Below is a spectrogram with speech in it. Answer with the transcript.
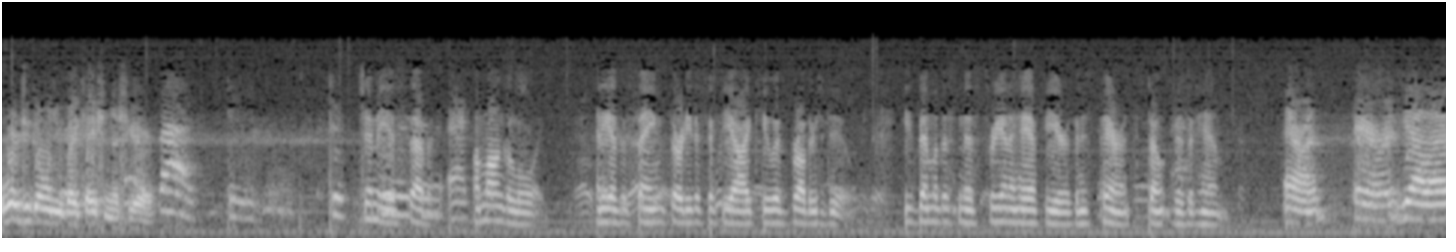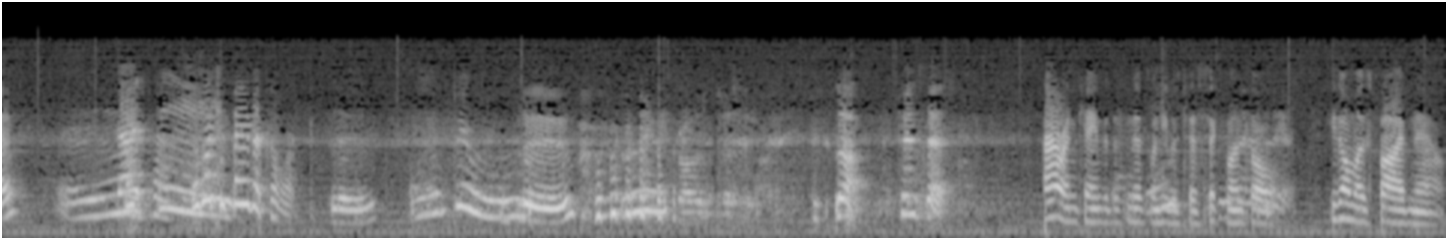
Well, where'd you go on your vacation this year? Jimmy is seven, a mongoloid, and he has the same 30 to 50 IQ as brothers do. He's been with the Smiths three and a half years, and his parents don't visit him. Aaron. Aaron. Yellow. Nothing. Well, what's your favorite color? Blue. Blue. Look, who's this? Aaron came to the Smiths when he was just six months old. He's almost five now.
